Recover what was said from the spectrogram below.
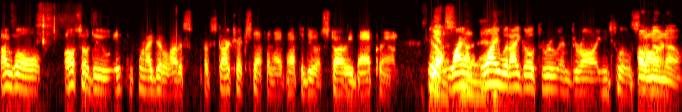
I will also do it when I did a lot of, of Star Trek stuff, and I'd have to do a starry background. You know, Yes. why A lot of that. why would I go through and draw each little star? Oh no no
